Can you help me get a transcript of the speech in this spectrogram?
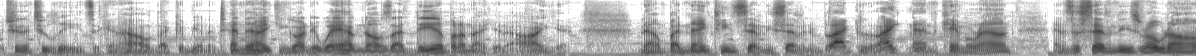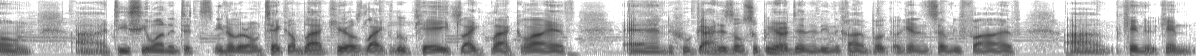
between the two leads. Again, how that could be unintended, how you can go out your way, I have no idea, but I'm not here to argue. Now, by 1977, Black Lightning came around, and as the 70s rolled on, uh, DC wanted to, you know, their own take on black heroes like Luke Cage, like Black Goliath, and who got his own superhero identity in the comic book again in 75 um, came to came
